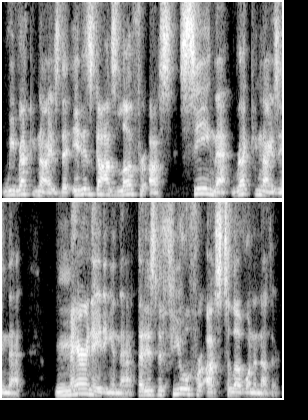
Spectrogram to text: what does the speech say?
we recognize that it is God's love for us, seeing that, recognizing that, marinating in that, that is the fuel for us to love one another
